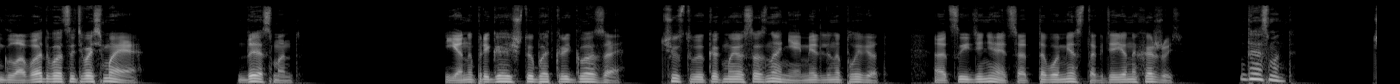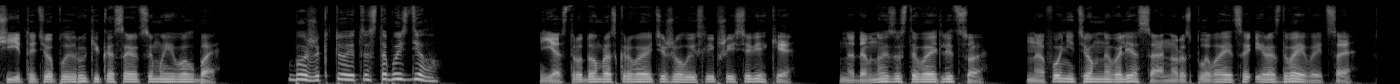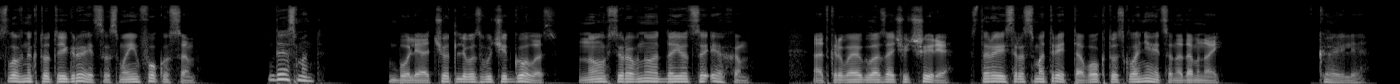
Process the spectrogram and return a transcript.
Глава 28. Десмонд. Я напрягаюсь, чтобы открыть глаза. Чувствую, как мое сознание медленно плывет, отсоединяется от того места, где я нахожусь. Десмонд. Чьи-то теплые руки касаются моего лба. Боже, кто это с тобой сделал? Я с трудом раскрываю тяжелые слипшиеся веки. Надо мной застывает лицо. На фоне темного леса оно расплывается и раздваивается, словно кто-то играется с моим фокусом. Десмонд. Более отчетливо звучит голос, но все равно отдается эхом. Открываю глаза чуть шире, стараясь рассмотреть того, кто склоняется надо мной. Кайли.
